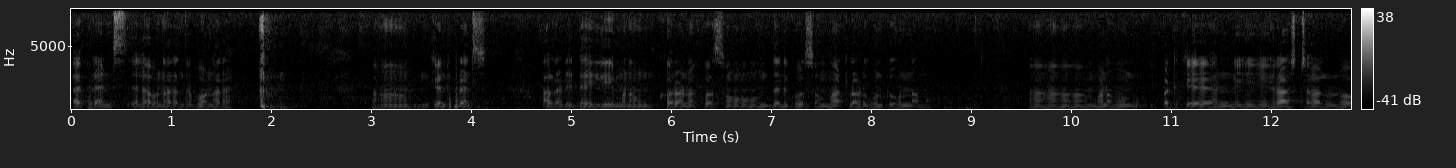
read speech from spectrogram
హాయ్ ఫ్రెండ్స్ ఎలా ఉన్నారు? అందరు బాగున్నారా? ఇంకేంటి ఫ్రెండ్స్ ఆల్రెడీ డైలీ మనం కరోనా కోసం దానికోసం మాట్లాడుకుంటూ ఉన్నాము. మనం ఇప్పటికే అన్ని రాష్ట్రాల్లో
